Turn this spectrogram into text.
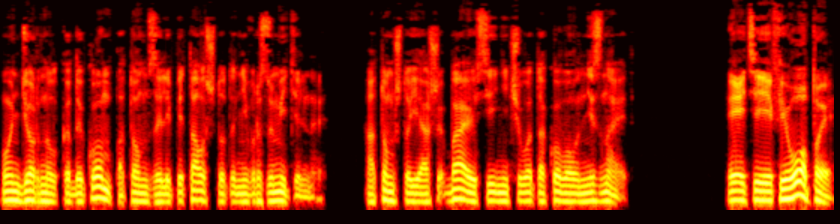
Он дернул кадыком, потом залепетал что-то невразумительное. О том, что я ошибаюсь, и ничего такого он не знает. «Эти эфиопы!»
